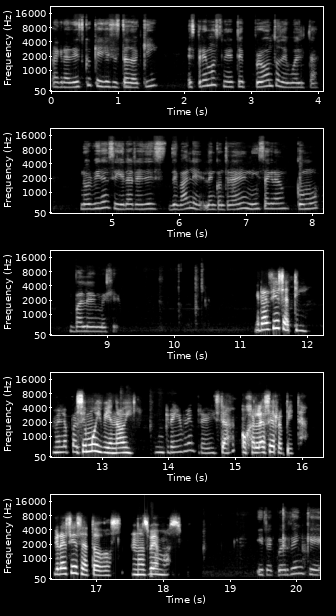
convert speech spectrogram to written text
Agradezco que hayas estado aquí. Esperemos tenerte pronto de vuelta. No olviden seguir las redes de Vale. La encontrarán en Instagram como ValeMG. Gracias a ti. Me la pasé muy bien hoy. Increíble entrevista. Ojalá se repita. Gracias a todos. Nos vemos. Y recuerden que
